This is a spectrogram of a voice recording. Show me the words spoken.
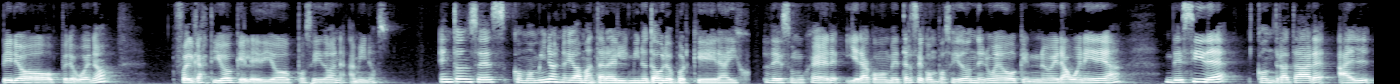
pero, pero bueno, fue el castigo que le dio Poseidón a Minos. Entonces, como Minos no iba a matar al Minotauro porque era hijo de su mujer y era como meterse con Poseidón de nuevo, que no era buena idea, decide contratar al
